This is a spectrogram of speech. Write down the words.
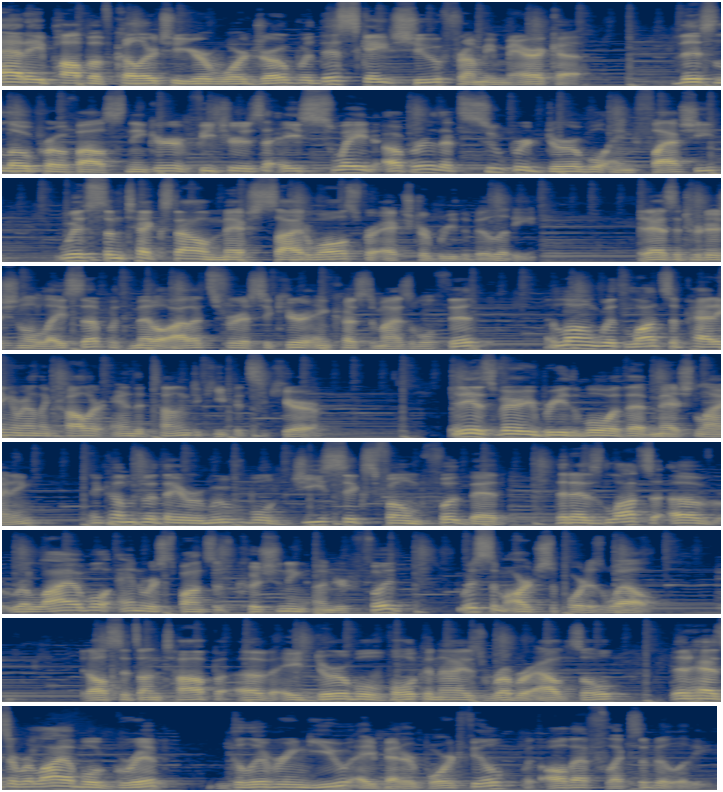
Add a pop of color to your wardrobe with this skate shoe from Emerica. This low profile sneaker features a suede upper that's super durable and flashy with some textile mesh sidewalls for extra breathability. It has a traditional lace up with metal eyelets for a secure and customizable fit, along with lots of padding around the collar and the tongue to keep it secure. It is very breathable with that mesh lining. It comes with a removable G6 foam footbed that has lots of reliable and responsive cushioning underfoot with some arch support as well. It all sits on top of a durable vulcanized rubber outsole that has a reliable grip, delivering you a better board feel with all that flexibility.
